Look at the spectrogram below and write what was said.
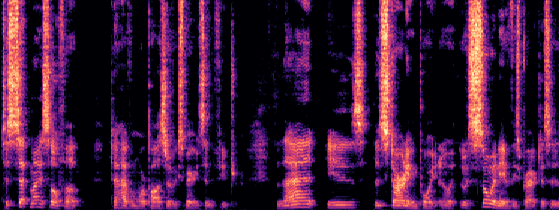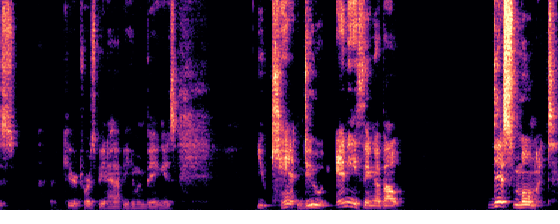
to set myself up to have a more positive experience in the future? That is the starting point with so many of these practices geared towards being a happy human being is you can't do anything about this moment.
